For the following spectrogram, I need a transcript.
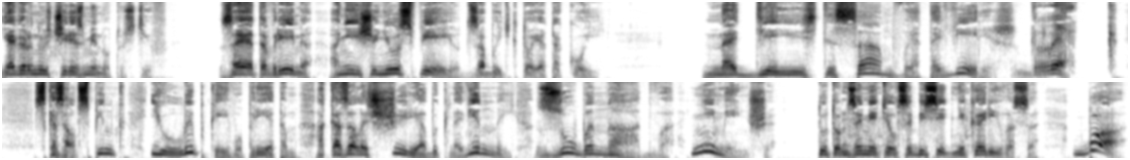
Я вернусь через минуту, Стив. За это время они еще не успеют забыть, кто я такой. «Надеюсь, ты сам в это веришь, Грег», — сказал Спинг, и улыбка его при этом оказалась шире обыкновенной, зуба на два, не меньше. Тут он заметил собеседника Риваса. «Ба!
